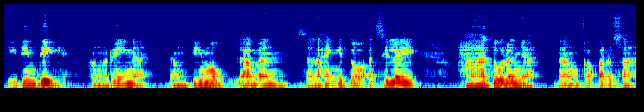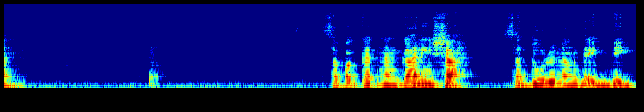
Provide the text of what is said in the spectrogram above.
titindig ang reyna ng timog laban sa lahing ito at sila'y hahatulan niya ng kaparusahan. Sapagkat nanggaling siya sa dulo ng daigdig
